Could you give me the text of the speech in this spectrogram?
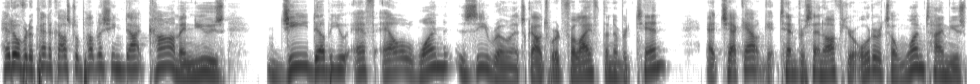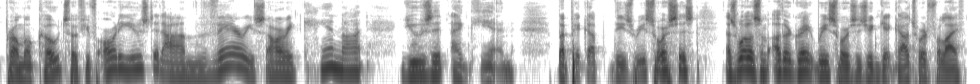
Head over to PentecostalPublishing.com and use GWFL10. That's God's Word for Life, the number 10 at checkout. Get 10% off your order. It's a one time use promo code. So if you've already used it, I'm very sorry, cannot use it again. But pick up these resources as well as some other great resources. You can get God's Word for Life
